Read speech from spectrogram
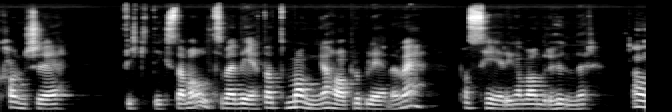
kanskje viktigst av alt, som jeg vet at mange har problemer med, passering av andre hunder. Ja.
